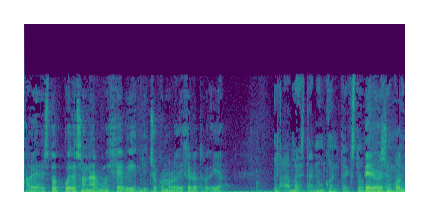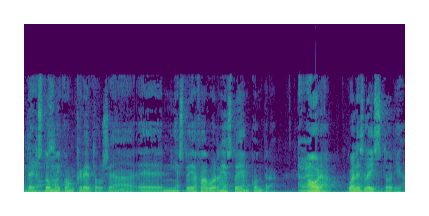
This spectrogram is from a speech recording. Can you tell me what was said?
a ver, esto puede sonar muy heavy, dicho como lo dije el otro día, No, hombre, está en un contexto. pero es un contexto muy sí. concreto. O sea, eh, ni estoy a favor ni estoy en contra. Ahora, ¿cuál es la historia?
